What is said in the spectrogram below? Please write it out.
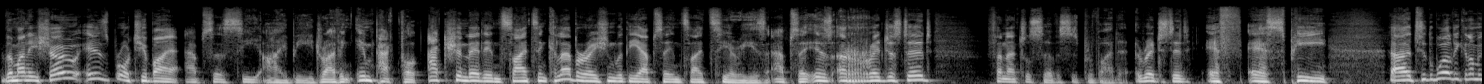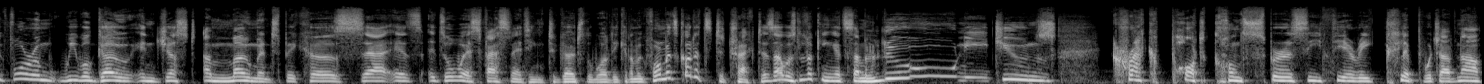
The Money Show is brought to you by ABSA CIB, driving impactful, action led insights in collaboration with the ABSA Insight series. ABSA is a registered financial services provider, a registered FSP. Uh, to the World Economic Forum, we will go in just a moment because uh, it's it's always fascinating to go to the World Economic Forum. It's got its detractors. I was looking at some Looney Tunes crackpot conspiracy theory clip, which I've now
